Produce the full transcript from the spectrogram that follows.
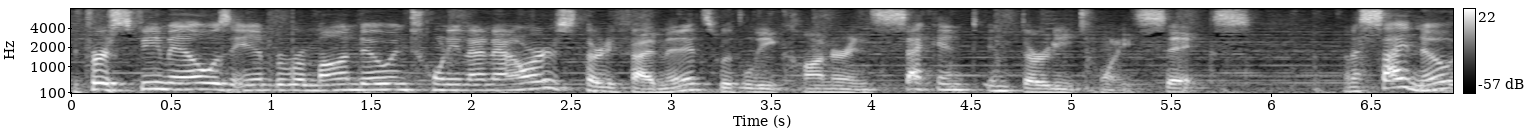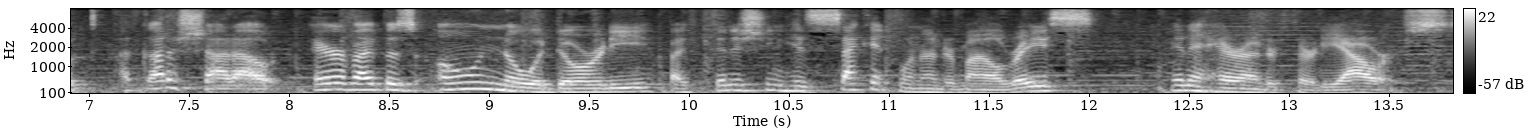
The first female was Amber Ramondo in 29 hours, 35 minutes, with Lee Connor in second in 30.26. On a side note, I've got to shout out Aravaipa's own Noah Doherty by finishing his second 100 mile race in a hair under 30 hours.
